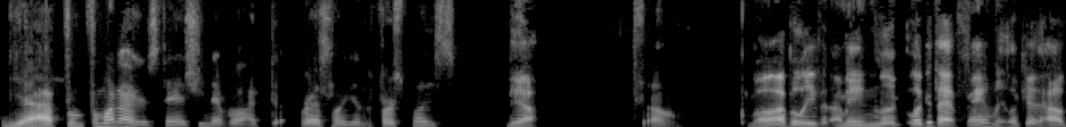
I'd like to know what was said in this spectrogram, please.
Yeah, from from what I understand, she never liked wrestling in the first place. Yeah. So Well, I believe it. I mean, look look at that family. Look at how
